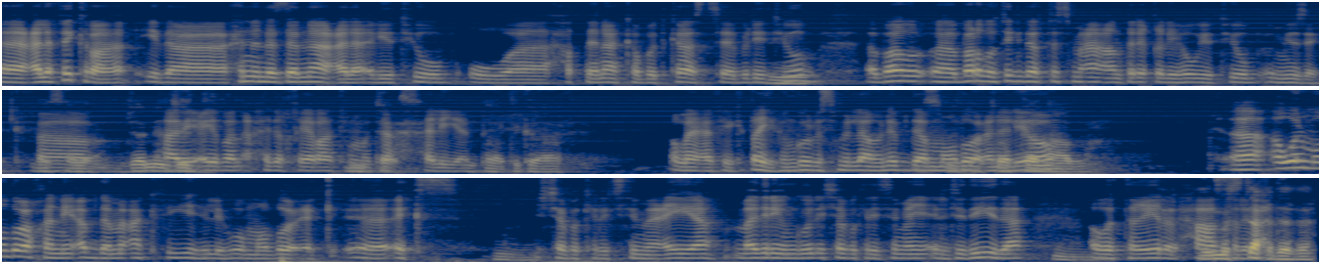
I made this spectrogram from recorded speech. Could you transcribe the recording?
على فكرة إذا إحنا نزلناه على اليوتيوب وحطيناه كبودكاست باليوتيوب برضو تقدر تسمعه عن طريق اللي هو يوتيوب ميوزك. جميل هذه أيضا أحد الخيارات المتاحة حاليا. يعطيك العافية. الله يعافيك. طيب نقول بسم الله ونبدأ موضوعنا اليوم. الله. أول موضوع خلني أبدأ معك فيه اللي هو موضوع إكس الشبكة الاجتماعية. ما أدري نقول الشبكة الاجتماعية الجديدة أو التغيير الحاصل. المستحدثة.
